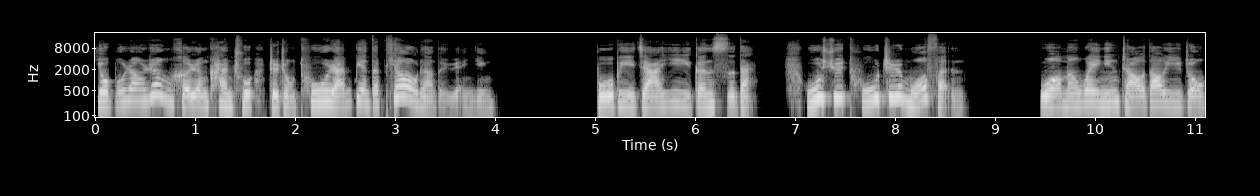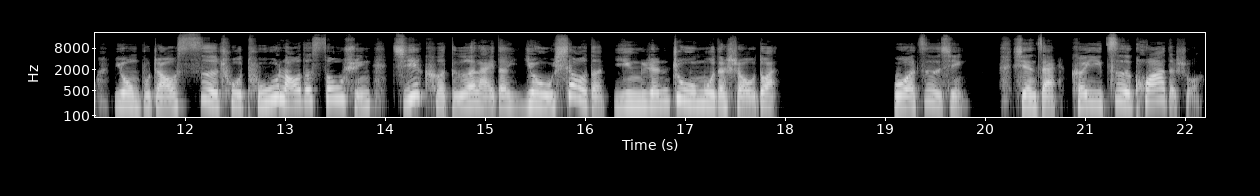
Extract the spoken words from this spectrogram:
又不让任何人看出这种突然变得漂亮的原因。不必加一根丝带，无需涂脂抹粉，我们为您找到一种用不着四处徒劳的搜寻即可得来的有效的引人注目的手段。我自信，现在可以自夸地说。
